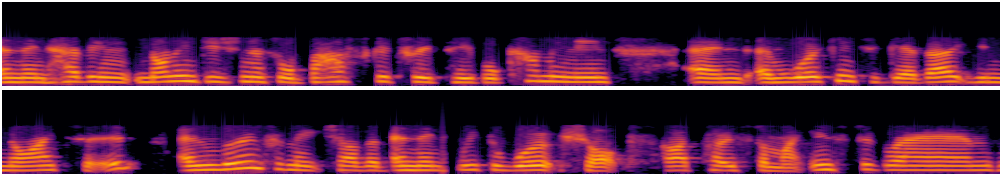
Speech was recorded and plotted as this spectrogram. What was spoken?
And then having non-Indigenous or basketry people coming in and, and working together, united, and learn from each other. And then with the workshops, I post on my Instagrams,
